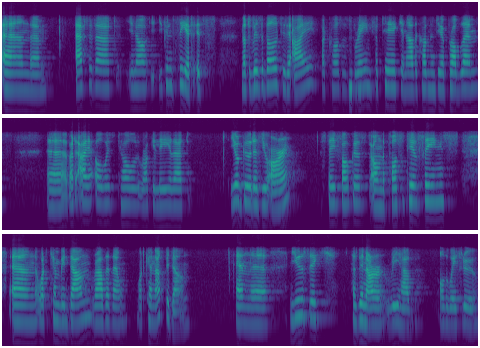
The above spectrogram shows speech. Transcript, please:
And um, after that, you know, you, you can see it. It's not visible to the eye, but causes mm-hmm. brain fatigue and other cognitive problems. Uh, but I always told Rocky Lee that you're good as you are. Stay focused on the positive things and what can be done rather than what cannot be done. And uh, music has been our rehab all the way through.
